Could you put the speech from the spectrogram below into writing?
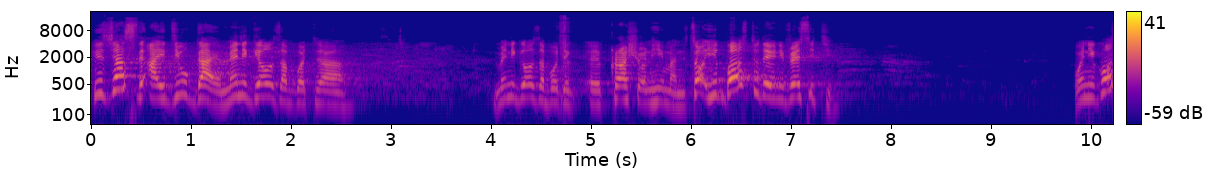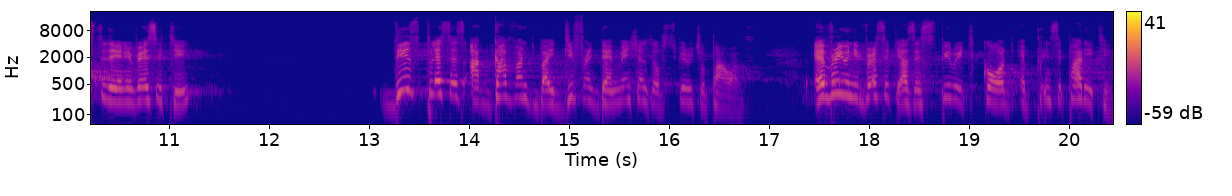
He's just the ideal guy. Many girls have got, uh, many girls got a, a crush on him. And so he goes to the university. When he goes to the university, these places are governed by different dimensions of spiritual powers. Every university has a spirit called a principality.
